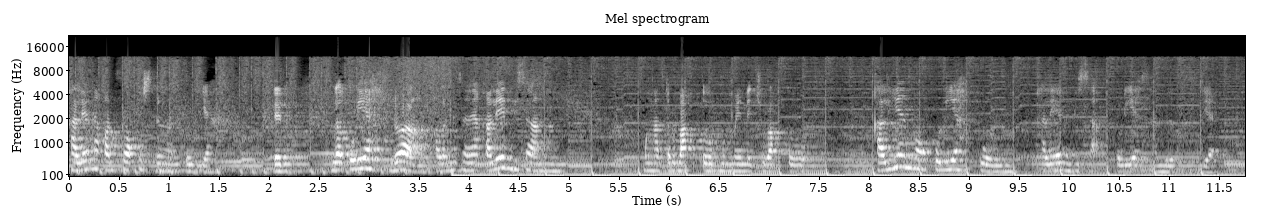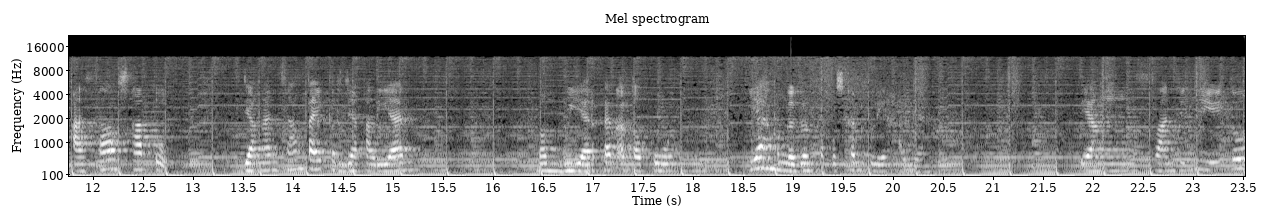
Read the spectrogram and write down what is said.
kalian akan fokus dengan kuliah. Dan nggak kuliah doang. Kalau misalnya kalian bisa mengatur waktu, memanage waktu, kalian mau kuliah pun kalian bisa kuliah sambil kerja. Asal satu jangan sampai kerja kalian membuyarkan ataupun ya menggagal fokuskan kuliah kalian. Yang selanjutnya itu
